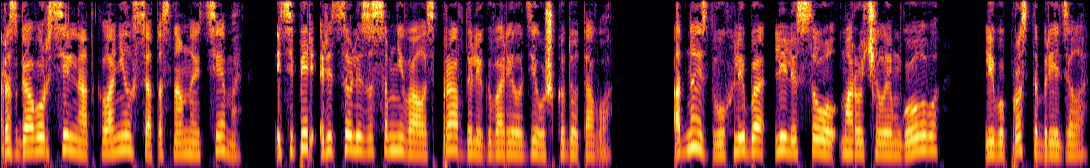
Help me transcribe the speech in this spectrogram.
Разговор сильно отклонился от основной темы, и теперь Рицоли засомневалась, правду ли говорила девушка до того. Одно из двух, либо Лили Соул морочила им голову, либо просто бредила.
